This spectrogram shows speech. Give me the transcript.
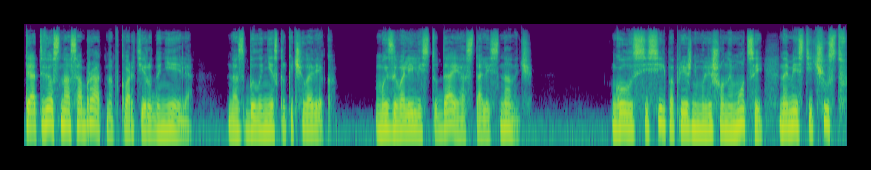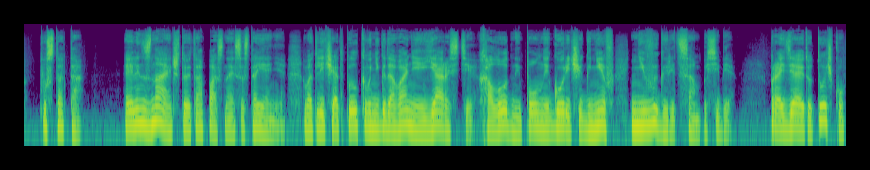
Ты отвез нас обратно в квартиру Даниэля. Нас было несколько человек. Мы завалились туда и остались на ночь». Голос Сесиль по-прежнему лишён эмоций, на месте чувств — пустота — Эллен знает, что это опасное состояние. В отличие от пылкого негодования и ярости, холодный, полный горечи гнев не выгорит сам по себе. Пройдя эту точку,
